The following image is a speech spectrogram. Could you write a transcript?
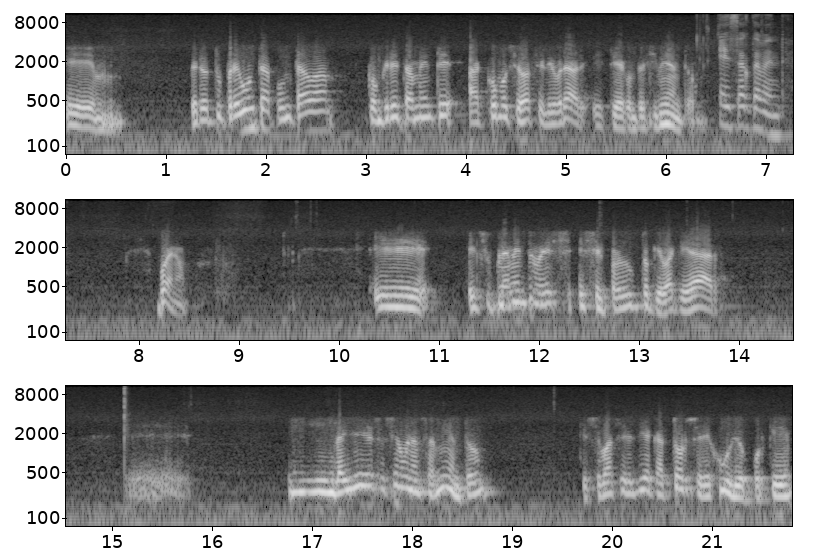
Eh, pero tu pregunta apuntaba concretamente a cómo se va a celebrar este acontecimiento. Exactamente. Bueno, eh, el suplemento es, es el producto que va a quedar eh, y la idea es hacer un lanzamiento que se va a hacer el día 14 de julio porque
